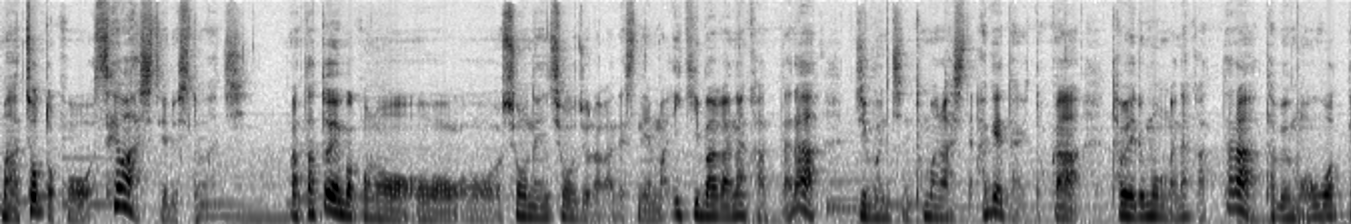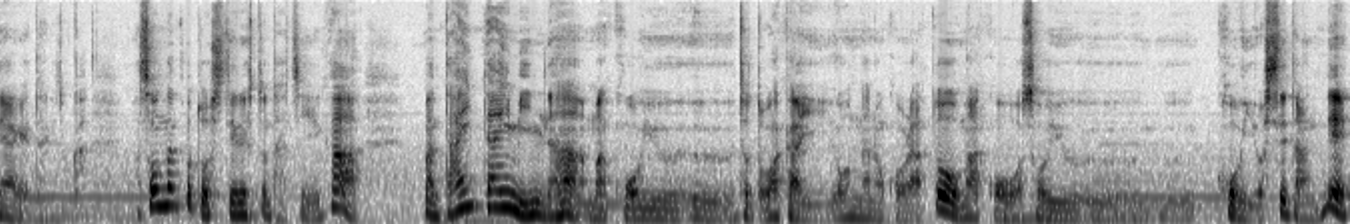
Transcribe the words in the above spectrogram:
まあ、ちょっとこう世話してる人たち、まあ、例えばこの少年少女らがですね、まあ、行き場がなかったら自分家に泊まらせてあげたりとか食べるもんがなかったら食べ物をおごってあげたりとかそんなことをしてる人たちが、まあ、大体みんな、まあ、こういうちょっと若い女の子らと、まあ、こうそういう行為をしてたんで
